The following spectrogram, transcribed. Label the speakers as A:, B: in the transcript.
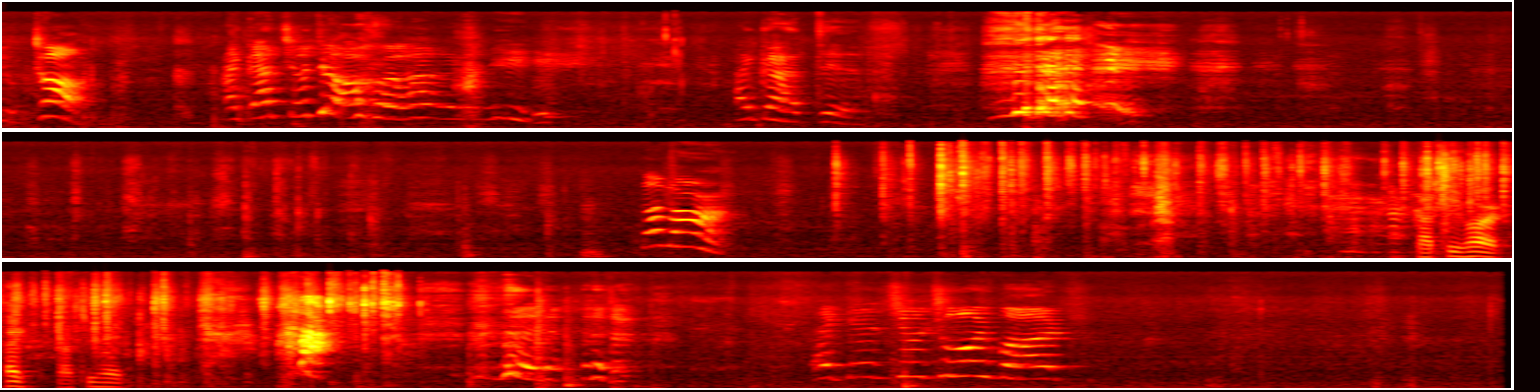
A: you, Tom. I got you, Tom. I got this. Come on.
B: Not too hard. Hey, not too hard.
